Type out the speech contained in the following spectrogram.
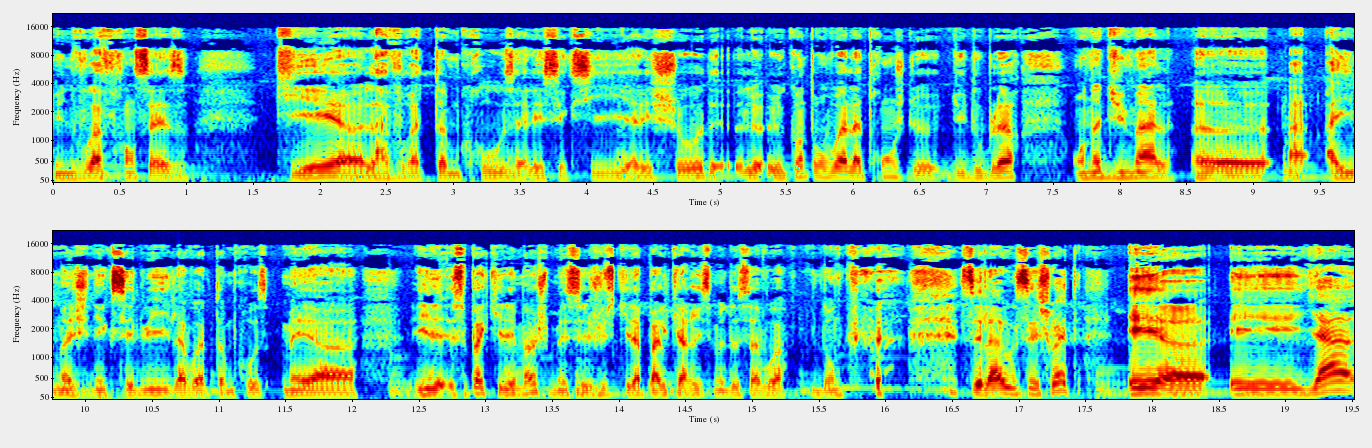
une voix française qui est euh, la voix de Tom Cruise. Elle est sexy, elle est chaude. quand on voit la tronche du doubleur, on a du mal euh, à, imaginer que c'est lui, la voix de Tom Cruise. Mais euh, c'est pas qu'il est moche, mais c'est juste qu'il n'a pas le charisme de sa voix. Donc c'est là où c'est chouette. Et il y a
